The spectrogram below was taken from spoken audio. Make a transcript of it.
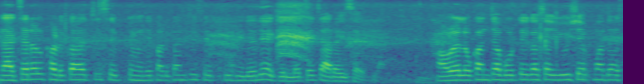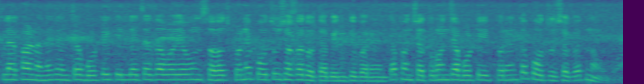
नॅचरल खडकाची सेफ्टी म्हणजे खडकांची सेफ्टी दिलेली आहे किल्ल्याच्या चारही साईडला आवळ्या लोकांच्या बोटी कशा यू शेपमध्ये असल्या कारणाने त्यांच्या बोटी किल्ल्याच्या जवळ येऊन सहजपणे पोहोचू शकत होत्या भिंतीपर्यंत पण शत्रूंच्या बोटी इथपर्यंत पोहोचू शकत नव्हत्या.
